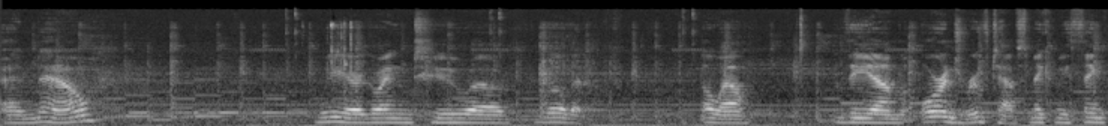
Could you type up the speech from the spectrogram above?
And now we are going to uh, up. Oh wow, the um, orange rooftops make me think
